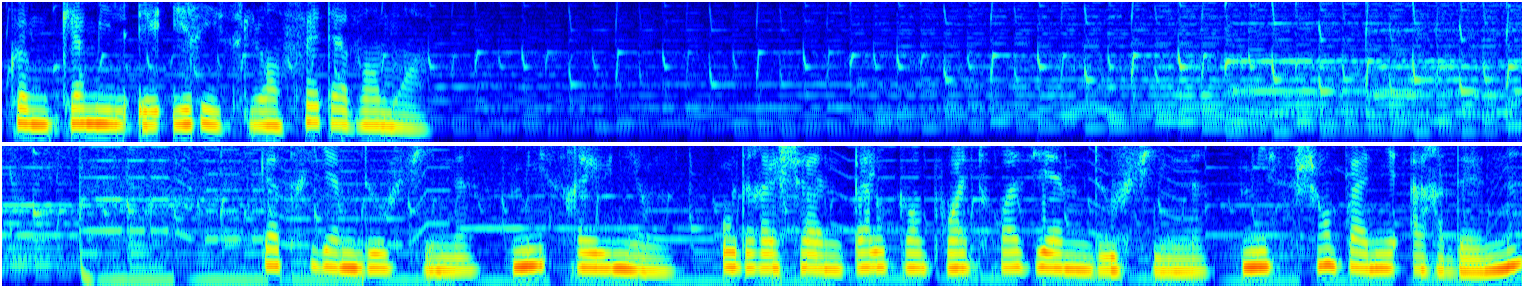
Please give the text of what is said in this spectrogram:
comme Camille et Iris l'ont fait avant moi. Quatrième Dauphine, Miss Réunion, Audrey Chan Point Troisième Dauphine, Miss Champagne-Ardenne,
